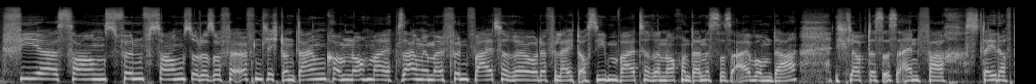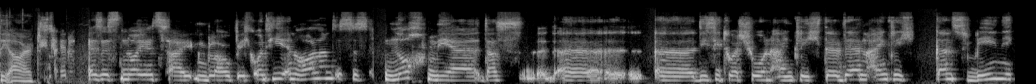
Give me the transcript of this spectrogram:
vier Songs, fünf Songs oder so veröffentlicht und dann kommen noch mal, sagen wir mal, fünf weitere oder vielleicht auch sieben weitere noch und dann ist das Album da. Ich glaube, das ist einfach State of the Art. Es ist neue Zeiten, glaube ich. Und hier in Holland ist es noch mehr das, äh, äh, die Situation eigentlich. Da werden eigentlich ganz wenig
